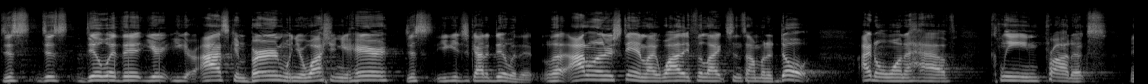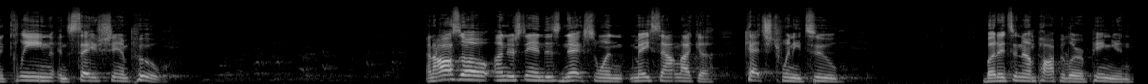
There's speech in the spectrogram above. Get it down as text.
Just just deal with it. Your your eyes can burn when you're washing your hair. Just you just got to deal with it. I don't understand like why they feel like since I'm an adult, I don't want to have clean products and clean and safe shampoo. And I also understand this next one may sound like a catch 22 but it's an unpopular opinion,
